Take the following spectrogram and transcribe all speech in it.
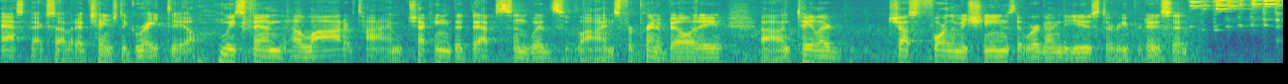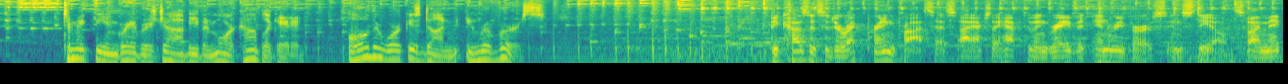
aspects of it have changed a great deal. We spend a lot of time checking the depths and widths of lines for printability, uh, tailored just for the machines that we're going to use to reproduce it. To make the engraver's job even more complicated, all their work is done in reverse. Because it's a direct printing process, I actually have to engrave it in reverse in steel. So I make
